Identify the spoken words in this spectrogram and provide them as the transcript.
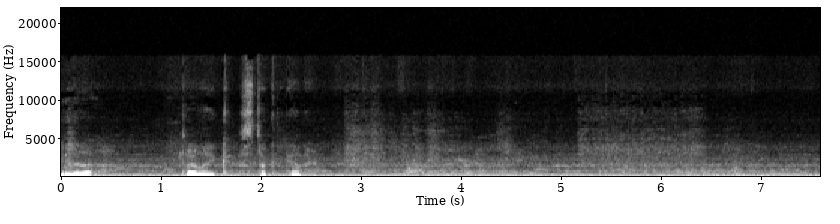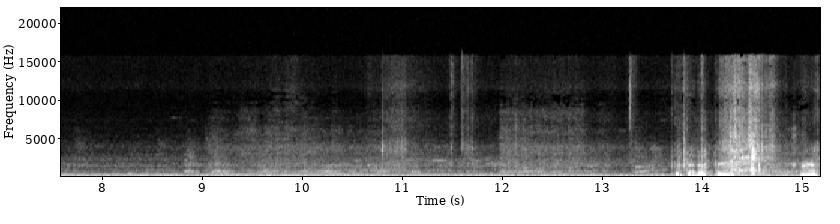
See that? They're like stuck together. Put that up there. Trash.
